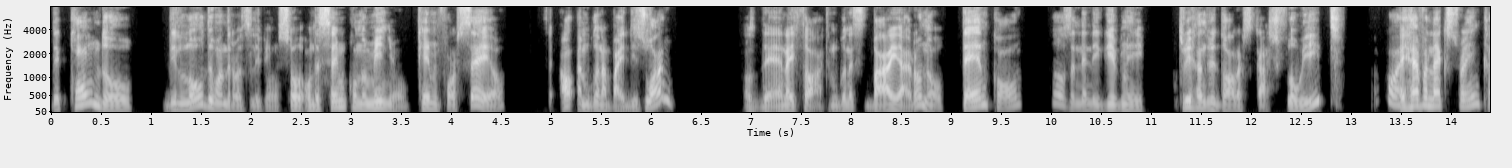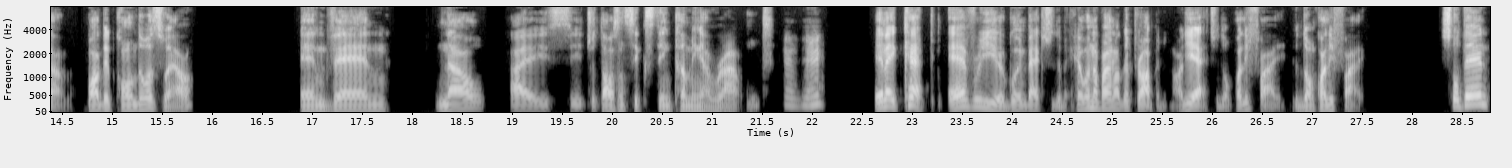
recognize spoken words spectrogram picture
the condo below the one that I was living, so on the same condominium, came for sale. oh, I'm gonna buy this one. then I thought I'm gonna buy, I don't know, 10 condos, and then they give me $300 cash flow each. Oh, I have an extra income. Bought the condo as well. And then now I see 2016 coming around. Mm-hmm. And I kept every year going back to the bank. I want to buy another property. Not yet. You don't qualify. You don't qualify. So then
